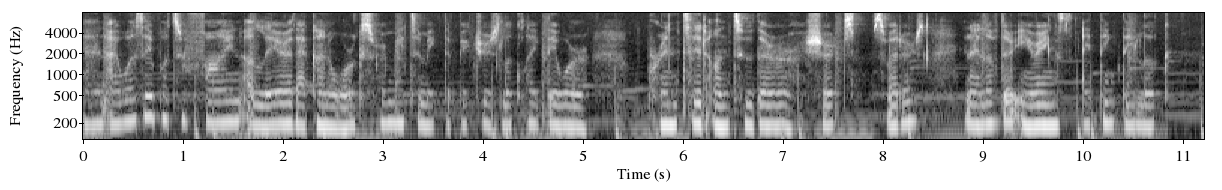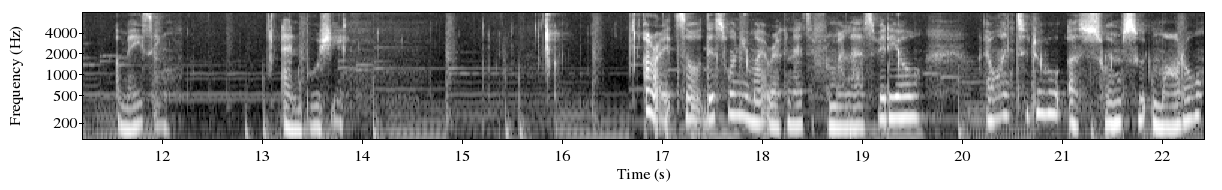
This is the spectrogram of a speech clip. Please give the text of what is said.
And I was able to find a layer that kind of works for me to make the pictures look like they were printed onto their shirts, sweaters. And I love their earrings. I think they look amazing and bougie. Alright, so this one you might recognize it from my last video. I went to do a swimsuit model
